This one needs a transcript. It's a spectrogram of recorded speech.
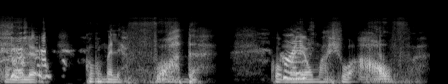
como ele é, como ele é foda, como Como ele é um macho alfa.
